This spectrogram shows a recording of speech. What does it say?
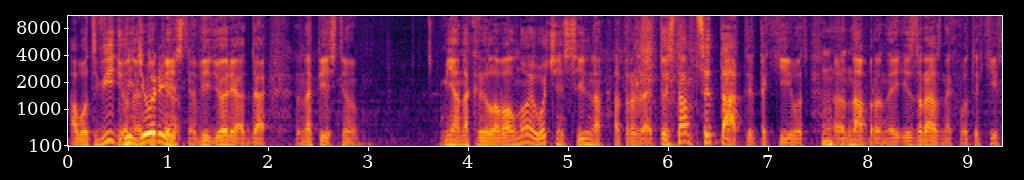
А вот видео на Видеоряд. эту песню, видеоряд, да, на песню меня накрыло волной, очень сильно отражает. То есть там цитаты такие вот э, набранные из разных вот таких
